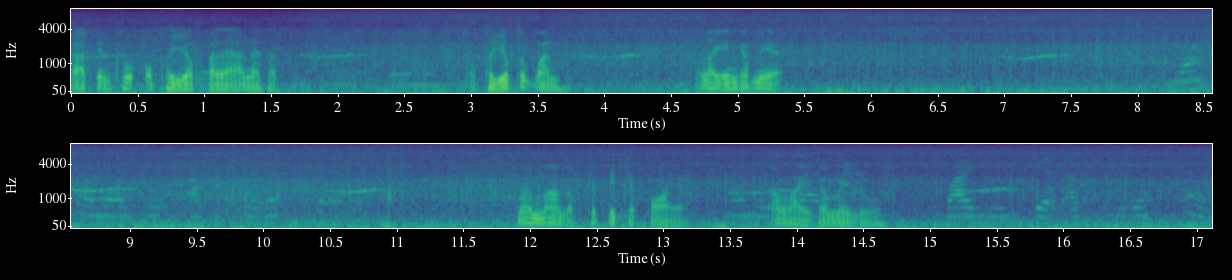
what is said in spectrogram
กลายเป็นผู้อพยพไปแล้วนะครับ อพยพทุกวัน อะไรกันครับเนี่ยมันมาแบบกระปิดกระปอยอะอะไรก็ไม่รู้ Why you get up to the phone?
